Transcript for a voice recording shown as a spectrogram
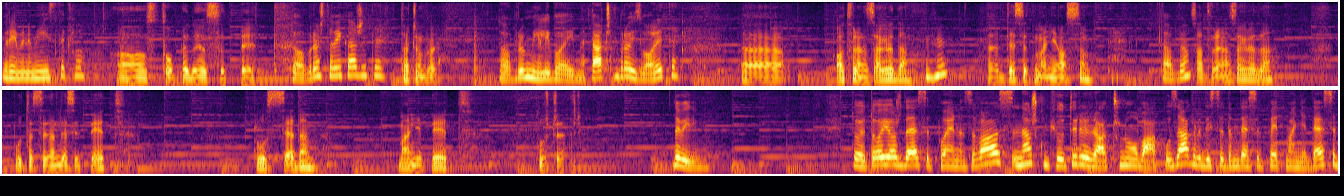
Vreme nam je isteklo. A, 155. Dobro, šta vi kažete? Tačan broj. Dobro, Milivoje ima tačan broj, izvolite. E, otvorena zagrada, e, 10 manje 8, Dobro. zatvorena zagrada, puta 75, plus 7, manje 5, plus 4. Da vidimo. To je to, još 10 poena za vas. Naš kompjuter je računao ovako. U zagradi 75 manje 10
